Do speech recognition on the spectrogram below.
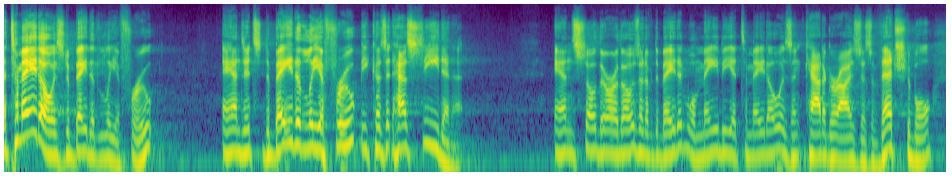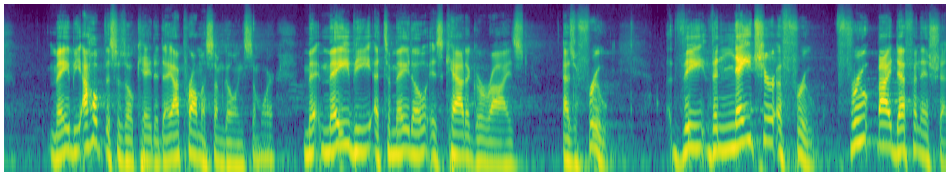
a tomato is debatedly a fruit, and it's debatedly a fruit because it has seed in it. And so there are those that have debated well, maybe a tomato isn't categorized as a vegetable maybe, I hope this is okay today. I promise I'm going somewhere. Maybe a tomato is categorized as a fruit. The, the nature of fruit, fruit by definition,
